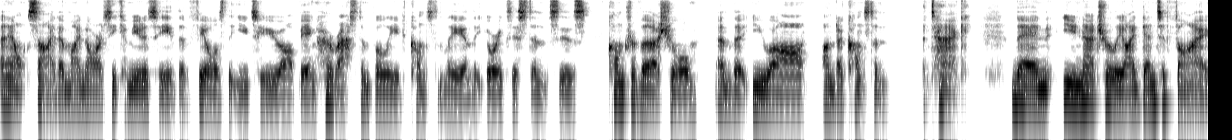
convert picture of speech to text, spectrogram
an outsider minority community that feels that you too are being harassed and bullied constantly and that your existence is controversial and that you are under constant attack, then you naturally identify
